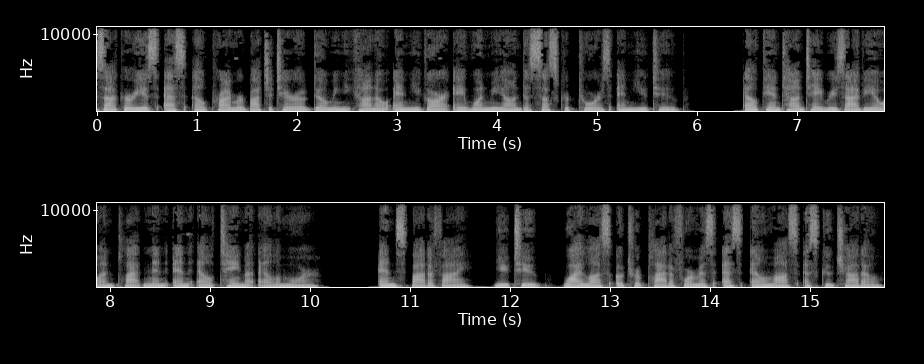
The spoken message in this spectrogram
Zacarias es el primer bachatero dominicano en llegar a 1 millón de suscriptores en YouTube. El cantante recibió un platino en el tema El Amor. En Spotify, YouTube, y las otras plataformas es el más escuchado.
